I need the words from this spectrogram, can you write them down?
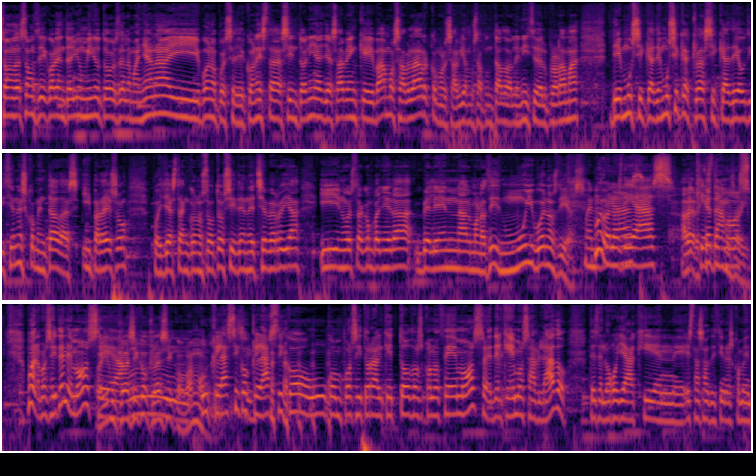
Son las 11 y 41 minutos de la mañana y bueno, pues eh, con esta sintonía ya saben que vamos a hablar, como les habíamos apuntado al inicio del programa, de música, de música clásica, de audiciones comentadas y para eso pues ya están con nosotros Irene Echeverría y nuestra compañera Belén Almonacid. Muy buenos días. Muy buenos días. A ver, Aquí ¿qué tenemos estamos. hoy? Bueno, pues hoy tenemos Hoy un a clásico clásico, vamos. Un clásico clásico, un compositor al que todos conocemos, eh, del que hemos hablado, desde luego ya aquí en eh, estas audiciones comentadas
